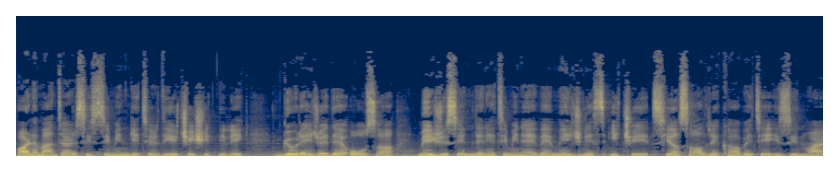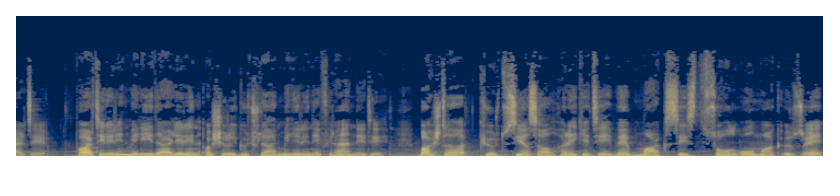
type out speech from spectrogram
Parlamenter sistemin getirdiği çeşitlilik, görece de olsa meclisin denetimine ve meclis içi siyasal rekabete izin verdi partilerin ve liderlerin aşırı güçlenmelerini frenledi. Başta Kürt siyasal hareketi ve Marksist sol olmak üzere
